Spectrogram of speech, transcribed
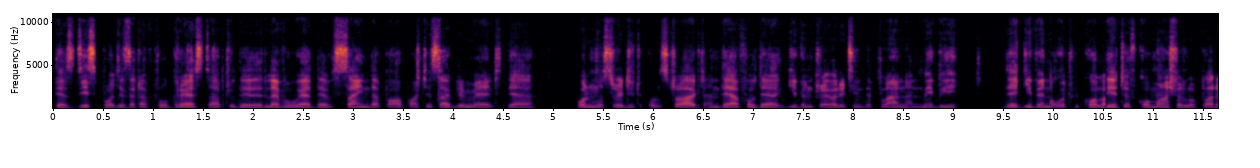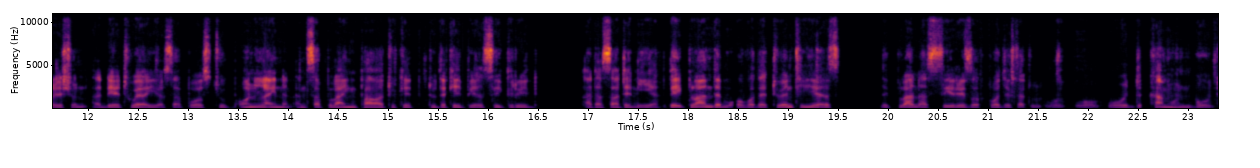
there's these projects that have progressed up to the level where they've signed a power purchase agreement. They're almost ready to construct, and therefore they are given priority in the plan, and maybe they're given what we call a date of commercial operation, a date where you're supposed to online and, and supplying power to, to the KPLC grid at a certain year. They plan them over the 20 years. They plan a series of projects that w- w- would come on board.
